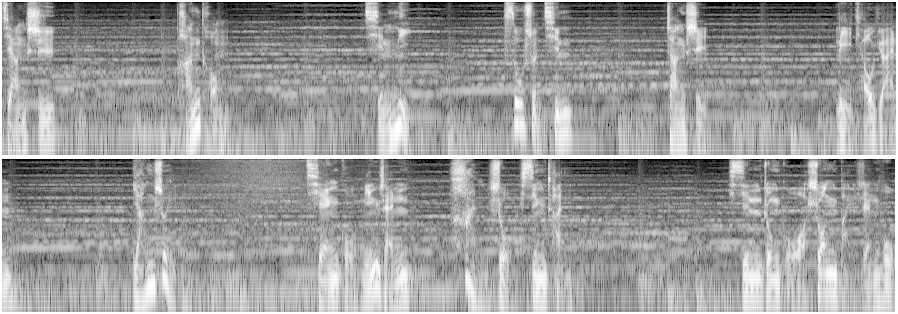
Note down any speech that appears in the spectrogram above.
讲师：庞统、秦密、苏顺钦、张氏、李调元、杨锐，千古名人，汉若星辰。新中国双百人物，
